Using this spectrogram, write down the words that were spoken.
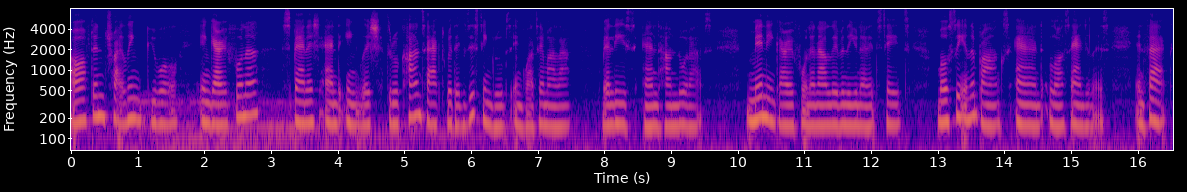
are often trilingual in Garifuna, Spanish, and English through contact with existing groups in Guatemala, Belize, and Honduras. Many Garifuna now live in the United States, mostly in the Bronx and Los Angeles. In fact,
